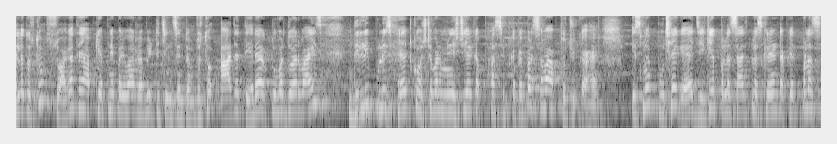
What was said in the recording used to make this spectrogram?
हेलो दोस्तों, स्वागत है आपके अपने परिवार रवि टीचिंग सेंटर में। दोस्तों, आज है तेरह अक्टूबर 2022 Delhi police head constable ministerial का फ़र्स्ट शिफ्ट का पेपर समाप्त हो चुका है। इसमें पूछे गए GK plus science plus current affair plus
